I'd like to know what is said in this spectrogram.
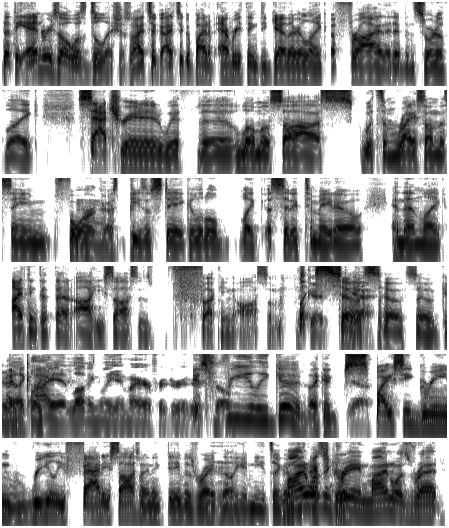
that the end result was delicious. I took I took a bite of everything together, like a fry that had been sort of like saturated with the lomo sauce, with some rice on the same fork, Mhm. a piece of steak, a little like acidic tomato, and then like I think that that ají sauce is fucking awesome. Like good. so Yeah. so so good. I like, eye it lovingly in my refrigerator. it's still. really good, like a spicy green, really fatty sauce. And I think Dave is right that Mhm. like it needs like a Mine wasn't extra- green. Mine was red.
